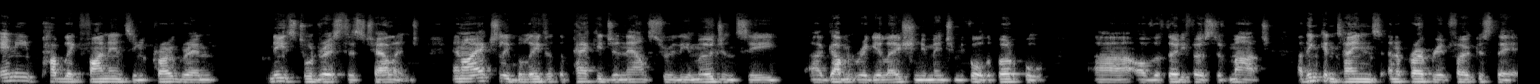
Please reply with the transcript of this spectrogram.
any public financing program needs to address this challenge. And I actually believe that the package announced through the emergency uh, government regulation you mentioned before, the Perpu uh, of the 31st of March, I think contains an appropriate focus there.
